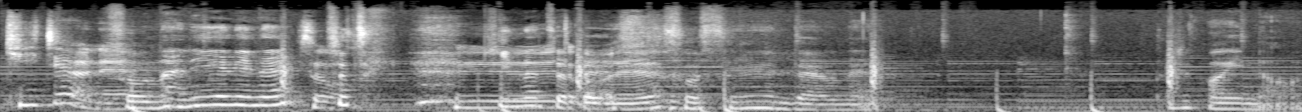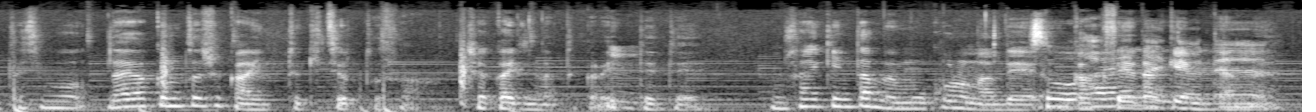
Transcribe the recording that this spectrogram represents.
聞いちゃうよね。そう何気にね。ちょっと気になっちゃったよね。そうするんだよね。図書館いいな。私も大学の図書館行く時ちょっとさ社会人になってから行ってて、もう最近多分もうコロナで学生だけみたいな。ね。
